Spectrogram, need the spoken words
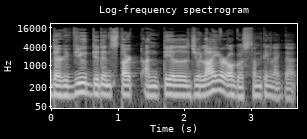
the review didn't start until July or August, something like that.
